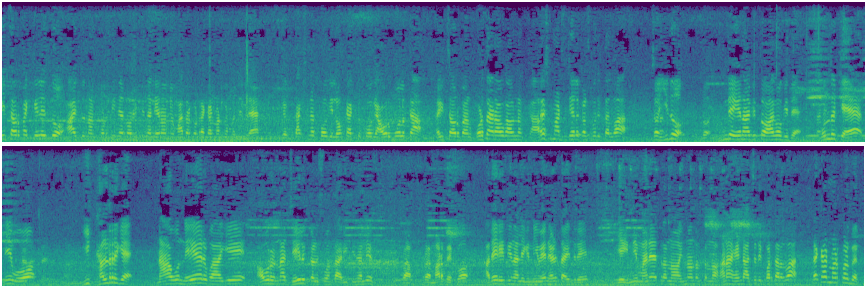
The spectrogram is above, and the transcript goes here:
ಐದು ಸಾವಿರ ರೂಪಾಯಿ ಕೇಳಿದ್ದು, ಆಯ್ತು, ನಾನು ಕೊಡ್ತೀನಿ ಅನ್ನೋ ರೀತಿಯಲ್ಲಿ ಏನೋ ನೀವು ಮಾತಾಡ್ಕೊಂಡು ರೆಕಾರ್ಡ್ ಮಾಡ್ಕೊಂಡು ಬಂದಿದ್ರೆ, ಈಗ ತಕ್ಷಣಕ್ಕೆ ಹೋಗಿ ಲೋಕಾಯುಕ್ತಕ್ಕೆ ಹೋಗಿ ಅವ್ರ ಮೂಲಕ ಐದು ಸಾವಿರ ರೂಪಾಯಿ ಕೊಡ್ತಾ ಇರೋವಾಗ ಅವನ್ನ ಅರೆಸ್ಟ್ ಮಾಡಿಸಿ ಜೈಲು ಕಳಿಸ್ಬೋದಿತ್ತಲ್ವಾ? ಸೊ ಇದು ಹಿಂದೆ ಏನಾಗಿತ್ತೋ ಆಗೋಗಿದೆ. ಮುಂದಕ್ಕೆ ನೀವು ಈ ಕಳ್ಳರಿಗೆ ನಾವು ನೇರವಾಗಿ ಅವರನ್ನ ಜೈಲಿಗೆ ಕಳಿಸುವಂತ ರೀತಿಯಲ್ಲಿ ಮಾಡಬೇಕು. ಅದೇ ರೀತಿಯಲ್ಲಿ ಈಗ ನೀವೇನು ಹೇಳ್ತಾ ಇದ್ರಿ ಈಗ ನಿಮ್ಮ ಮನೆ ಹತ್ರನೋ ಇನ್ನೊಂದ್ರ ಹತ್ರನೋ ಹಣ ಹೆಂಡ ಹಚ್ಚೋದಕ್ಕೆ ಬರ್ತಾರಲ್ವಾ? ರೆಕಾರ್ಡ್ ಮಾಡ್ಕೊಳ್ಬೇಕು.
